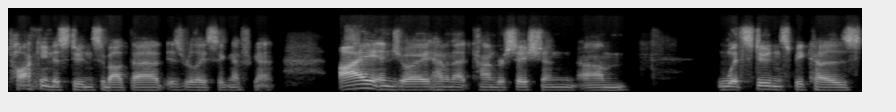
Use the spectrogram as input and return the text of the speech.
talking to students about that is really significant. I enjoy having that conversation um, with students because,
